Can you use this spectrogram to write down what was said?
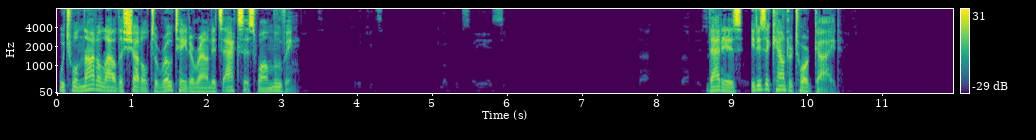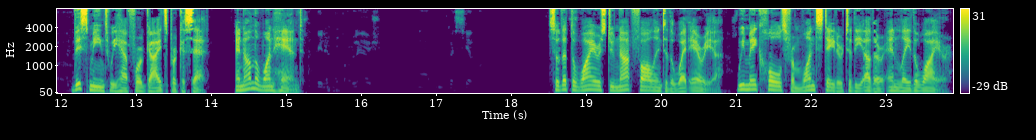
which will not allow the shuttle to rotate around its axis while moving. That is, it is a counter-torque guide. This means we have four guides per cassette. And on the one hand, so that the wires do not fall into the wet area, we make holes from one stator to the other and lay the wire.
